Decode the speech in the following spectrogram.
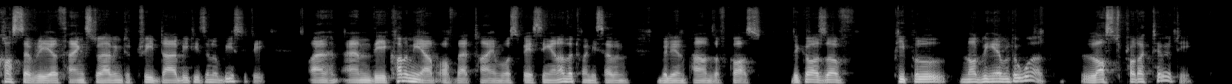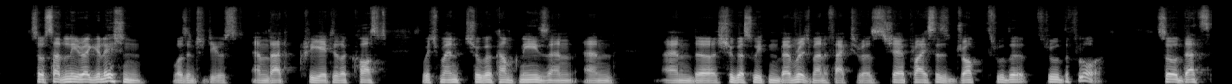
costs every year thanks to having to treat diabetes and obesity. And, and the economy of, of that time was facing another 27 billion pounds of costs because of people not being able to work, lost productivity. So suddenly regulation was introduced and that created a cost, which meant sugar companies and, and, and uh, sugar sweetened beverage manufacturers share prices dropped through the, through the floor. So that's,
